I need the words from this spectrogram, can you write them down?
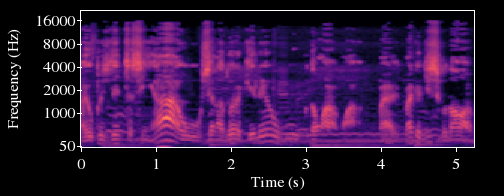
Aí o presidente diz assim, ah, o senador aquele, eu vou dar uma. uma como é que ele disse? Vou dar uma.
